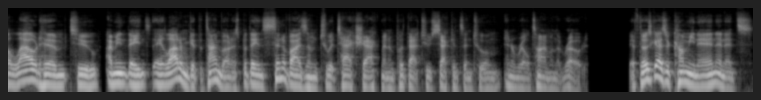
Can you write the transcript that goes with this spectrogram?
allowed him to i mean they they allowed him to get the time bonus but they incentivized him to attack Schachmann and put that two seconds into him in real time on the road. If those guys are coming in and it's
